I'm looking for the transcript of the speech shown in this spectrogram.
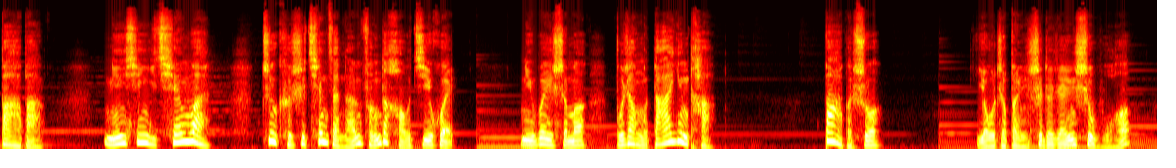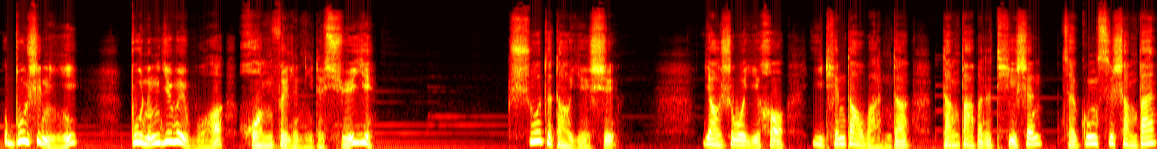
爸爸，年薪一千万，这可是千载难逢的好机会，你为什么不让我答应他？”爸爸说：“有这本事的人是我，不是你，不能因为我荒废了你的学业。”说的倒也是，要是我以后一天到晚的当爸爸的替身，在公司上班，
